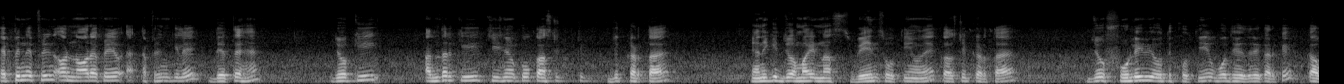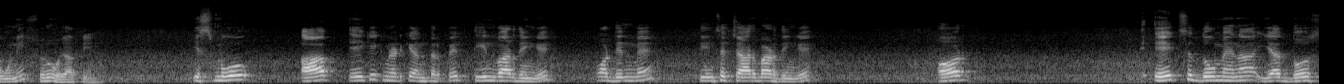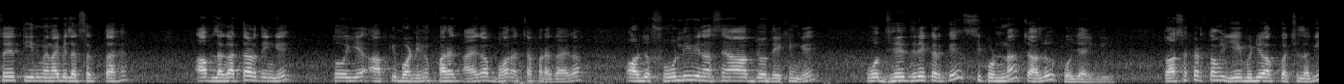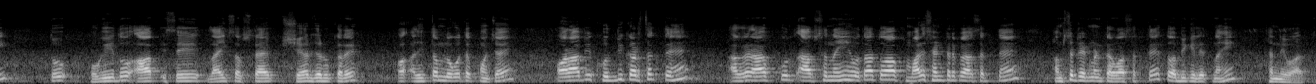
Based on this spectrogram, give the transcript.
एपिनेफ्रिन और नॉर एफ्रिन के लिए देते हैं, जो कि अंदर की चीज़ों को कंस्ट्रिक्ट करता है। यानी कि जो हमारी नस वेंस होती हैं, उन्हें कंस्ट्रिक्ट करता है। जो फूली भी होती होती हैं, वो धीरे धीरे करके कम शुरू हो जाती हैं। इसको आप एक एक मिनट के अंतर पे तीन बार देंगे और दिन में तीन से चार बार देंगे। और एक से दो महीना या दो से तीन महीना भी लग सकता है। आप लगातार देंगे तो ये आपकी बॉडी में फ़र्क आएगा, बहुत अच्छा फ़र्क आएगा। और जो फूली हुई नसें आप जो देखेंगे, वो धीरे धीरे करके सिकुड़ना चालू हो जाएँगी। तो आशा करता हूँ ये वीडियो आपको अच्छी लगी। तो होगी तो आप इसे लाइक सब्सक्राइब शेयर ज़रूर करें और अधिकतम लोगों तक पहुँचाएँ। और आप ये खुद भी कर सकते हैं। अगर आपको आपसे नहीं होता तो आप हमारे सेंटर पर आ सकते हैं। हमसे ट्रीटमेंट करवा सकते हैं। तो अभी के लिए इतना ही। धन्यवाद।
